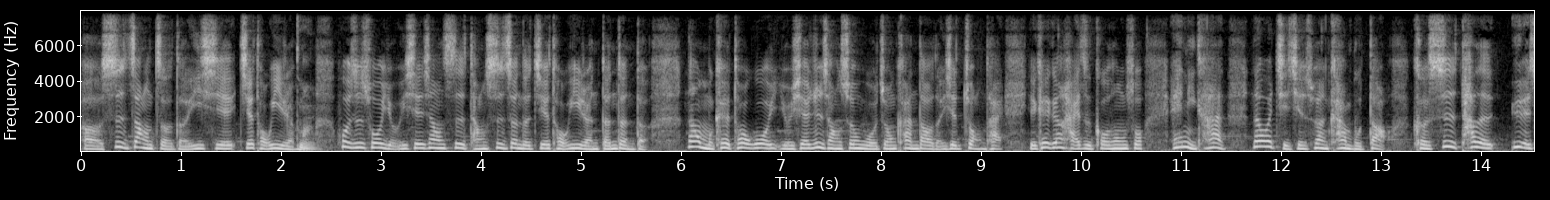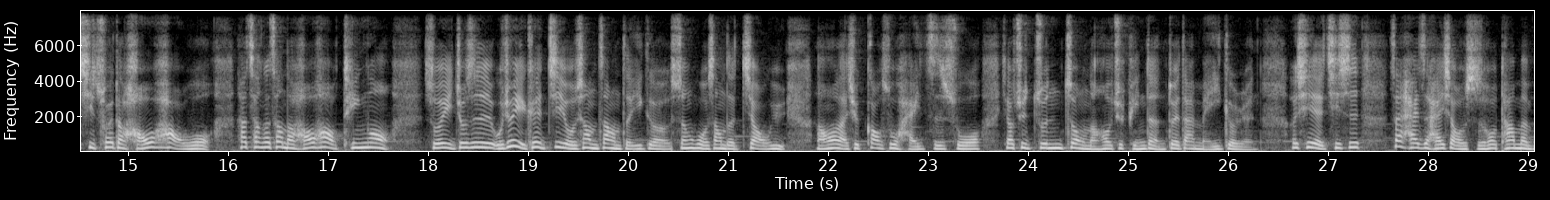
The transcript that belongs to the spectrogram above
呃视障者的一些街头艺人嘛，或者是说有一些像是唐氏症的街头艺人等等的。那我们可以透过有一些日常生活中看到的一些状态，也可以跟孩子沟通说：“哎，你看那位姐姐虽然看不到，可是她的乐器吹得好好哦，她唱歌唱得好好听哦。”所以就是我觉得也可以借由像这样的一个生活上的教育，然后来去告诉孩子说要去尊重，然后去平等对待每一个人。而且其实，在孩子还小的时候，他们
